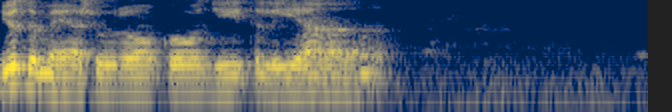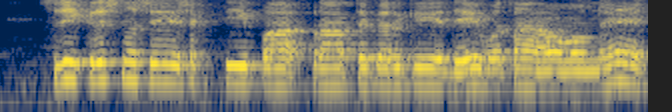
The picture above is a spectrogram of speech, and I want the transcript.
युद्ध में असुरों को जीत लिया। श्री कृष्ण से शक्ति प्राप्त करके देवताओं ने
